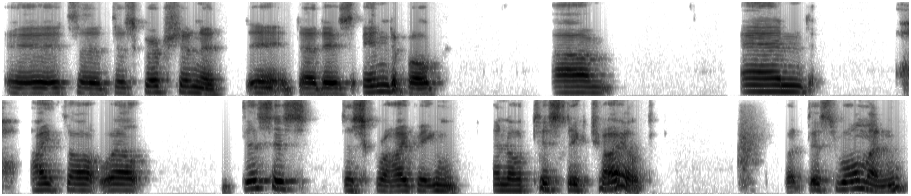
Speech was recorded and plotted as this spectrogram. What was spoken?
It's a description that, uh, that is in the book. Um, and I thought, well, this is describing an autistic child. But this woman,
